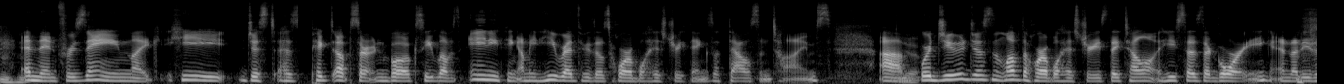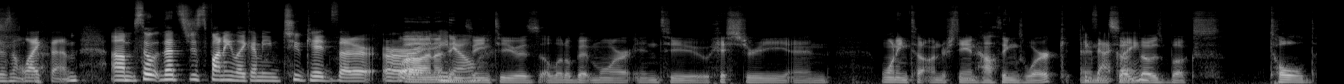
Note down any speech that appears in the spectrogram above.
Mm-hmm. And then for Zane, like he just has picked up certain books. He loves anything. I mean, he read through those horrible history things a thousand times. Um, Yeah. Where Jude doesn't love the horrible histories. They tell he says they're gory and that he doesn't like them. Um, so that's just funny. Like, I mean, two kids that are, are Well, and I think know, Zane too is a little bit more into history and wanting to understand how things work, and Exactly. so those books told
